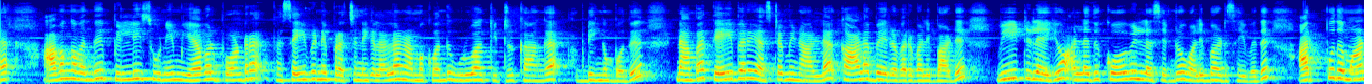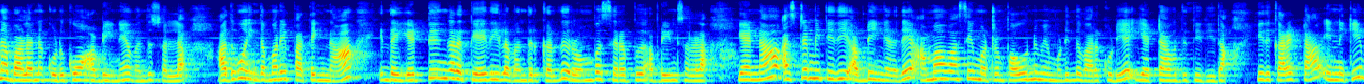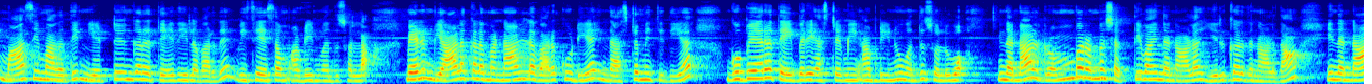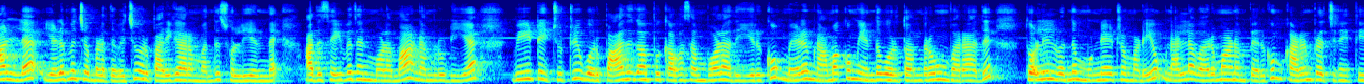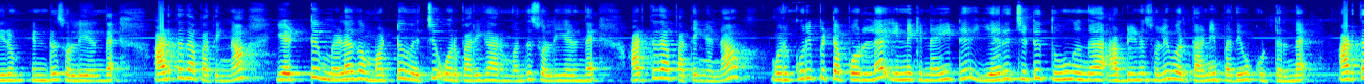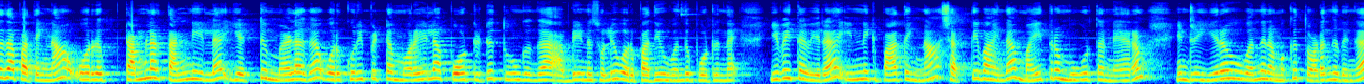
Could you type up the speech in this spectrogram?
அவங்க வந்து பில்லி சூனியம் ஏவல் போன்ற செய்வினை பிரச்சனைகள் எல்லாம் நமக்கு வந்து உருவாக்கிட்டு இருக்காங்க அப்படிங்கும்போது நம்ம தேய்பிறை அஷ்டமி நாளில் காலபைரவர் வழிபாடு வீட்டிலேயோ அல்லது கோவிலில் சென்றோ வழிபாடு செய்வது அற்புதமான பலனை கொடுக்கும் அப்படின்னே வந்து சொல்லலாம். அதுவும் இந்த முறை பார்த்திங்கன்னா இந்த எட்டுங்கிற தேதியில் வந்திருக்கிறது ரொம்ப சிறப்பு அப்படின்னு சொல்லலாம். ஏன்னா அஷ்டமி திதி அப்படிங்கிறதே அமாவாசை மற்றும் பௌர்ணமி முடிந்து வரக்கூடிய எட்டாவது திதி தான். இது கரெக்டாக இன்னைக்கு மாசி மாதத்தின் எட்டுங்கிற தேதியில் வருது விசேஷம் அப்படின்னு வந்து சொல்லலாம். மேலும் வியாழக்கிழமை நாளில் வரக்கூடிய இந்த அஷ்டமி திதியை குபேர தேய்பிரை அஷ்டமி அப்படின்னு வந்து சொல்லுவோம். இந்த நாள் ரொம்ப ரொம்ப சக்தி வாய்ந்த நாளாக இருக்கிறதுனால தான் இந்த நாளில் எலுமிச்சம்பழத்தை வச்சு ஒரு பரிகாரம் வந்து சொல்லியிருந்தேன். அதை செய்வதன் மூலமாக நம்மளுடைய வீட்டை சுற்றி ஒரு பாதுகாப்பு கவசம் போல் அது இருக்கும். மேலும் நமக்கும் எந்த ஒரு தொந்தரவும் வராது. தொழில் வந்து முன்னேற்றம் அடையும். நல்ல வருமானம் பெருகும். கடன் பிரச்சனை தீரும் என்று சொல்லியிருந்தேன். அடுத்ததாக பார்த்திங்கன்னா எட்டு மிளகை மட்டும் வச்சு ஒரு பரிகாரம் வந்து சொல்லியிருந்தேன். அடுத்ததாக பார்த்திங்கன்னா ஒரு குறிப்பிட்ட பொருளை இன்றைக்கி நைட்டு எரிச்சிட்டு தூங்குங்க அப்படின்னு சொல்லி ஒரு தனிப்பதிவு கொடுத்துருந்தேன். அடுத்ததாக பார்த்தீங்கன்னா ஒரு டம்ளர் தண்ணியில் எட்டு மிளகை ஒரு குறிப்பிட்ட முறையில் போட்டுட்டு தூங்குங்க அப்படின்னு சொல்லி ஒரு பதிவு வந்து போட்டிருந்தேன். இவை தவிர இன்றைக்கி பார்த்தீங்கன்னா சக்தி வாய்ந்த மைத்திர முகூர்த்த நேரம் இன்று இரவு வந்து நமக்கு தொடங்குதுங்க.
